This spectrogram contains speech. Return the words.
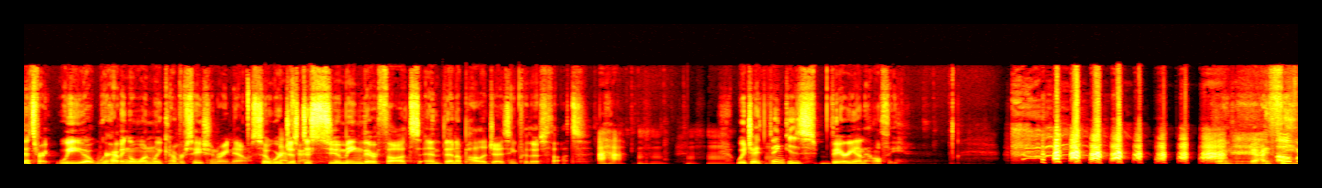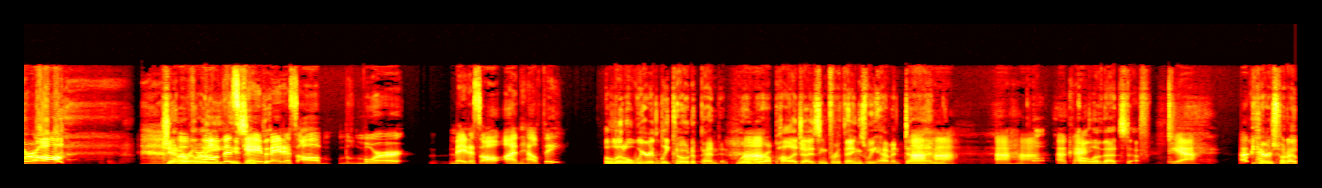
That's right. We uh, we're having a one way conversation right now, so we're That's just right. assuming their thoughts and then apologizing for those thoughts, Uh huh. hmm hmm which I think is very unhealthy. I think- overall, Generally, overall, this game the- made us all more, made us all unhealthy. a little weirdly codependent, where Huh. we're apologizing for things we haven't done, Uh huh. Uh huh. Okay. all of that stuff. yeah. Okay. Here's what I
